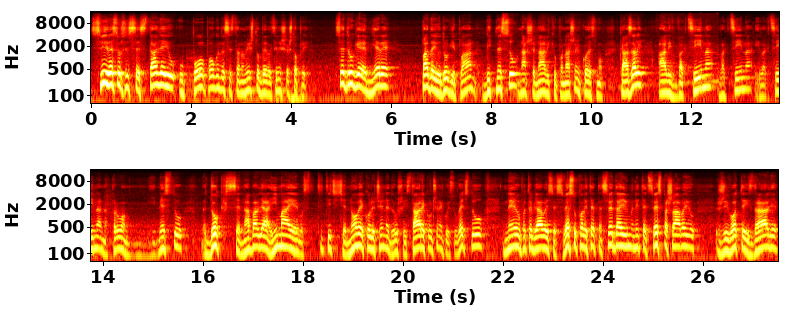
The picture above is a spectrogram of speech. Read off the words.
svi resursi se stavljaju u pogon da se stanovništvo bevakciniše što prije. Sve druge mjere padaju u drugi plan, bitne su naše navike u ponašanju koje smo kazali, ali vakcina, vakcina i vakcina na prvom mjestu dok se nabavlja, ima je, evo, tići će nove količine, da uše i stare količine koji su već tu, ne upotrebljavaju se, sve su kvalitetne, sve daju imunitet, sve spašavaju živote i zdravlje.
